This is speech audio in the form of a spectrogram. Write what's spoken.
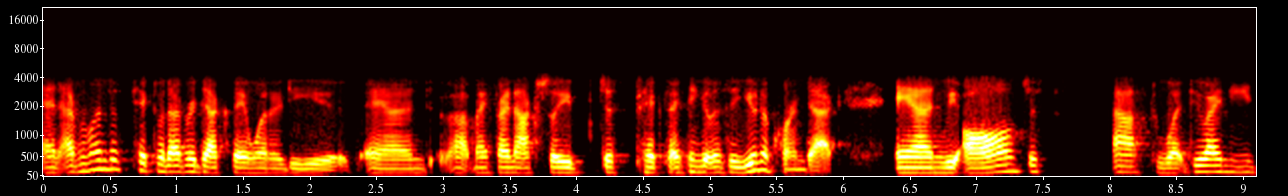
and everyone just picked whatever deck they wanted to use. And uh, my friend actually just picked, I think it was a unicorn deck, and we all just asked, "What do I need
